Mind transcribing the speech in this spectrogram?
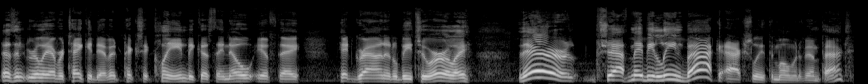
doesn't really ever take a divot, picks it clean because they know if they hit ground it'll be too early. Their shaft may be leaned back actually at the moment of impact.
